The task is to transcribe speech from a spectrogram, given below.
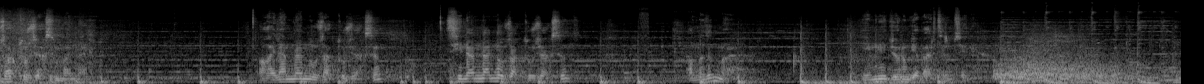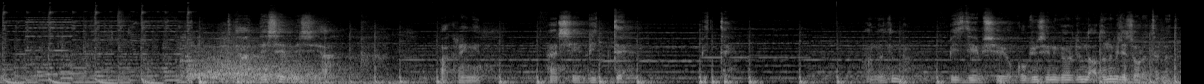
Uzak duracaksın benden. Ailemden de uzak duracaksın. Sinemden de uzak duracaksın. Anladın mı? Yemin ediyorum gebertirim seni. Ya ne sevmesi ya? Bak Rengin, her şey bitti. Bitti. Anladın mı? Biz diye bir şey yok. O gün seni gördüğümde adını bile zor hatırladım.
